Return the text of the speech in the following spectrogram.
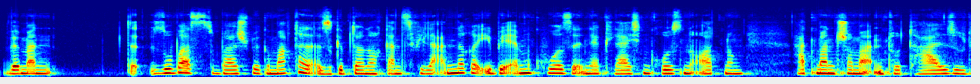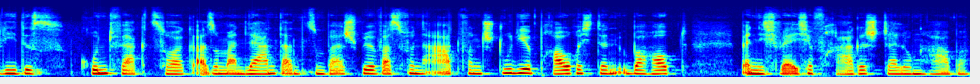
wenn man sowas zum Beispiel gemacht hat, also es gibt auch noch ganz viele andere IBM-Kurse e in der gleichen Größenordnung, hat man schon mal ein total solides Grundwerkzeug. Also man lernt dann zum Beispiel, was für eine Art von Studie brauche ich denn überhaupt, wenn ich welche Fragestellung habe.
